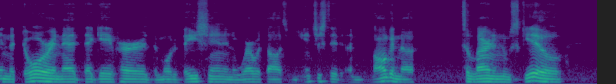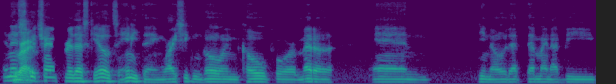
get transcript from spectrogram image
in the door and that that gave her the motivation and the wherewithal to be interested long enough to learn a new skill and then right. she could transfer that skill to anything right she can go and code for meta and you know that that might not be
